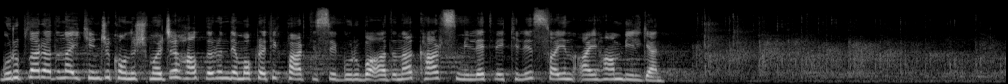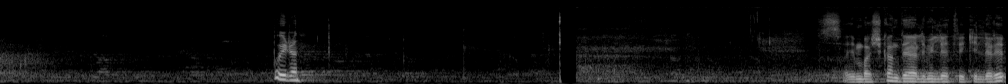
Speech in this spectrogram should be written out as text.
Gruplar adına ikinci konuşmacı Halkların Demokratik Partisi grubu adına Kars Milletvekili Sayın Ayhan Bilgen. Buyurun. Sayın Başkan, değerli milletvekilleri,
